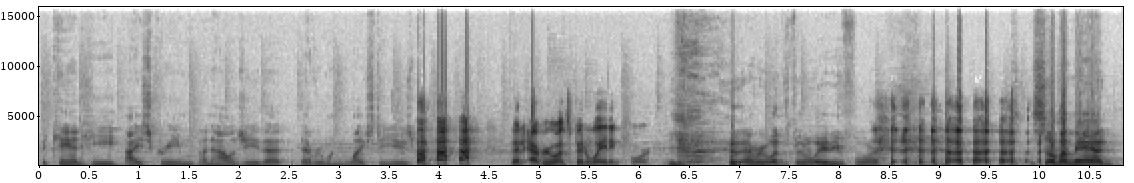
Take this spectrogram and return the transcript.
the canned heat ice cream analogy that everyone likes to use, but That everyone's been waiting for. everyone's been waiting for. so, my man,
